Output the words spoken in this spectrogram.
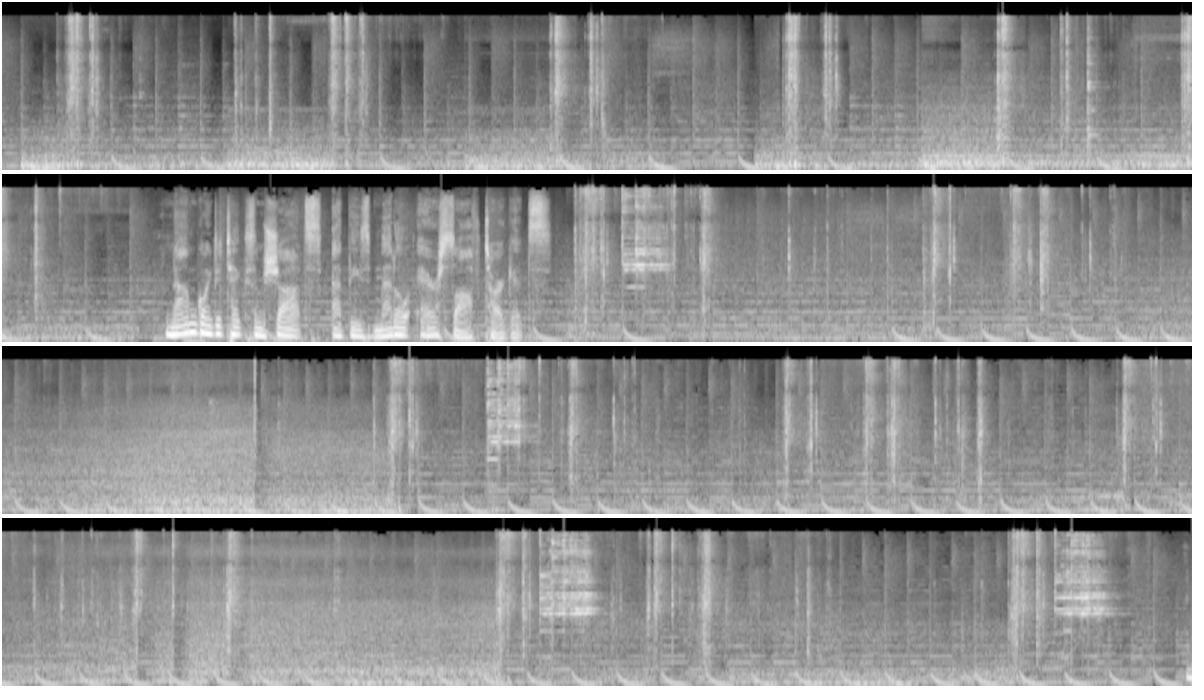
Now I'm going to take some shots at these metal airsoft targets.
